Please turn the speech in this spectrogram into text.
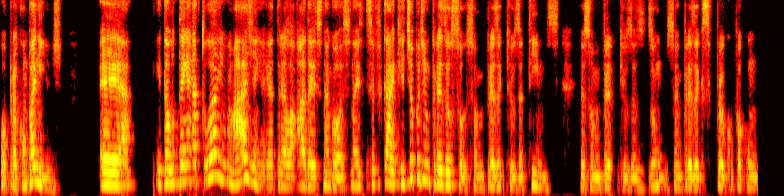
Ou para companhias. É, então tem a tua imagem atrelada a esse negócio, né? E você fica, ah, que tipo de empresa eu sou? Sou uma empresa que usa Teams? Eu sou uma empresa que usa Zoom? Sou uma empresa que se preocupa com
